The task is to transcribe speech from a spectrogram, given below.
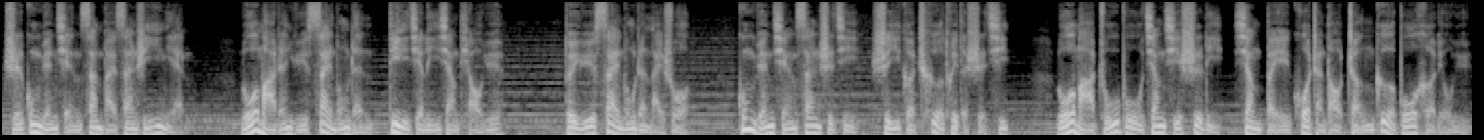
至公元前三百三十一年，罗马人与塞农人缔结了一项条约。对于塞农人来说，公元前三世纪是一个撤退的时期，罗马逐步将其势力向北扩展到整个波河流域。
